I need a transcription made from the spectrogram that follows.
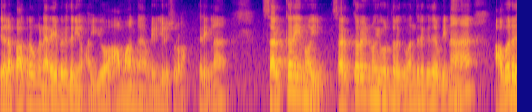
இதில் பார்க்குறவங்க நிறைய பேருக்கு தெரியும். ஐயோ ஆமாங்க அப்படின்னு சொல்லி சொல்லலாம். சரிங்களா? சர்க்கரை நோய் சர்க்கரை நோய் ஒருத்தருக்கு வந்திருக்குது அப்படின்னா அவர்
